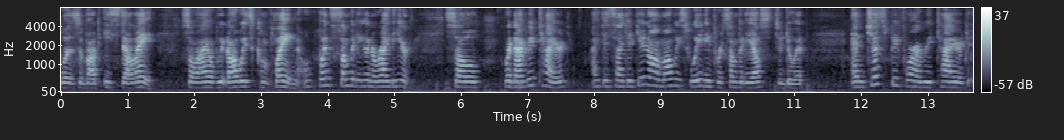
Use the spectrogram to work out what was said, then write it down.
was about East LA. So I would always complain, oh, when's somebody going to write here? So when I retired, I decided, you know, I'm always waiting for somebody else to do it. And just before I retired,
